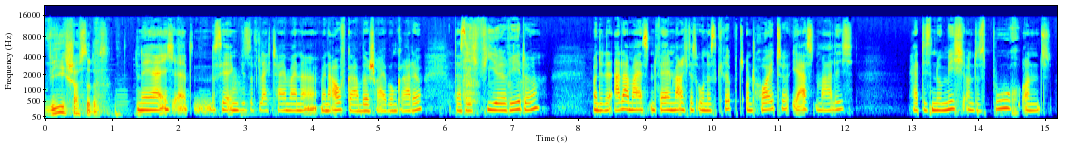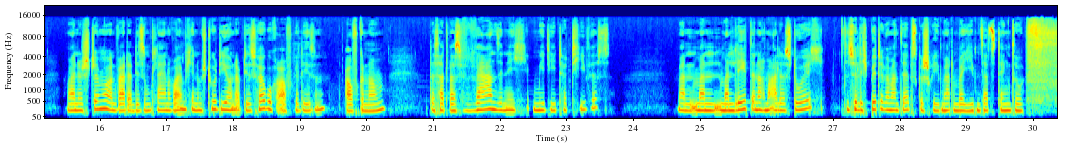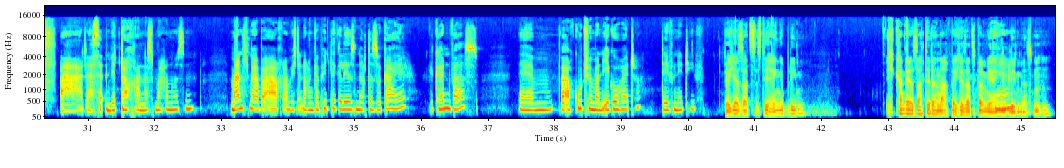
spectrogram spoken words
Wie schaffst du das? Naja, ich, äh, das ist ja irgendwie so vielleicht Teil meiner, meiner Aufgabenbeschreibung gerade, dass ich viel rede. Und in den allermeisten Fällen mache ich das ohne Skript. Und heute erstmalig hatte ich nur mich und das Buch und meine Stimme und war da in diesem kleinen Räumchen im Studio und habe dieses Hörbuch aufgelesen, aufgenommen. Das hat was wahnsinnig Meditatives. Man, man, man lebt dann nochmal alles durch. Natürlich bitte, wenn man selbst geschrieben hat und bei jedem Satz denkt so, ah, das hätten wir doch anders machen müssen. Manchmal aber auch habe ich dann noch ein Kapitel gelesen und dachte so, geil, wir können was. Ähm, war auch gut für mein Ego heute, definitiv. Welcher Satz ist dir hängen geblieben? Ich kann dir, sag dir danach, welcher Satz bei mir ja. hängen geblieben ist. Mhm.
